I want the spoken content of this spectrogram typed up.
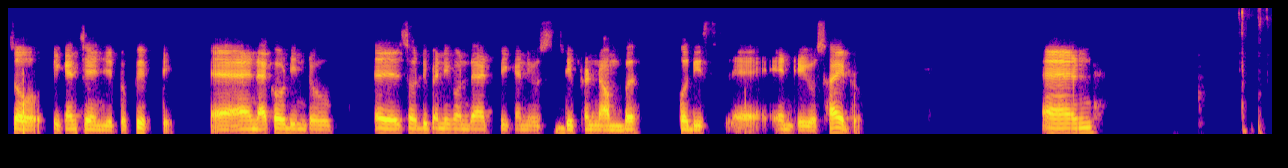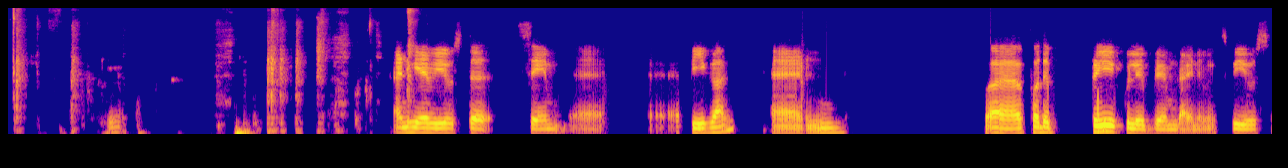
So we can change it to 50. And according to uh, so depending on that, we can use different number for this uh, entry use hydro. And and here we use the same uh, uh, PGun and uh, for the pre-equilibrium dynamics, we use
